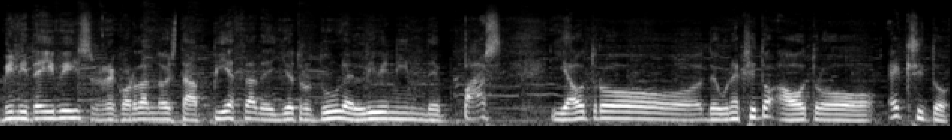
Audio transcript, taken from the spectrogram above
Billy Davis recordando esta pieza de Jethro Tull, el Living in the Past, y a otro de un éxito a otro éxito.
